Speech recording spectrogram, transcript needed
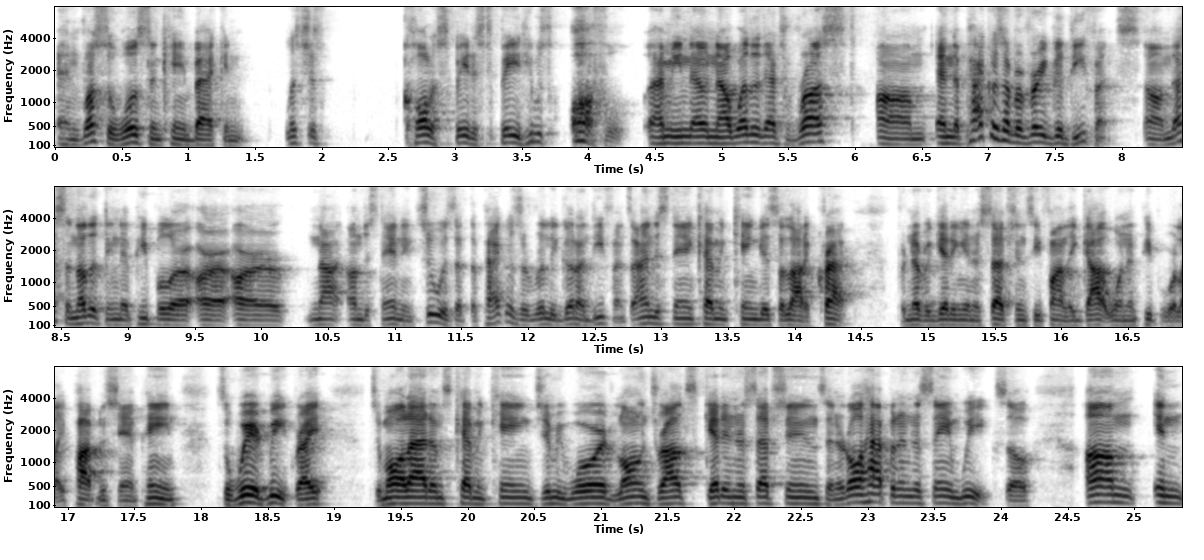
And Russell Wilson came back and let's just call a spade a spade. He was awful. I mean, now, now whether that's rust, um, and the Packers have a very good defense. Um, that's another thing that people are, are are not understanding too is that the Packers are really good on defense. I understand Kevin King gets a lot of crap for never getting interceptions. He finally got one, and people were like popping champagne. It's a weird week, right? Jamal Adams, Kevin King, Jimmy Ward, long droughts, get interceptions, and it all happened in the same week. So, um, in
